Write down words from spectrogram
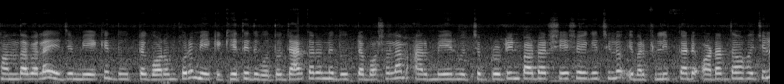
সন্ধ্যাবেলায় এই যে মেয়েকে দুধটা গরম করে মেয়েকে খেতে দেবো। তো যার কারণে দুধটা বসালাম আর মেয়ের হচ্ছে প্রোটিন পাউডার শেষ হয়ে গেছিল। এবার ফ্লিপকার্টে অর্ডার দেওয়া হয়েছিল।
